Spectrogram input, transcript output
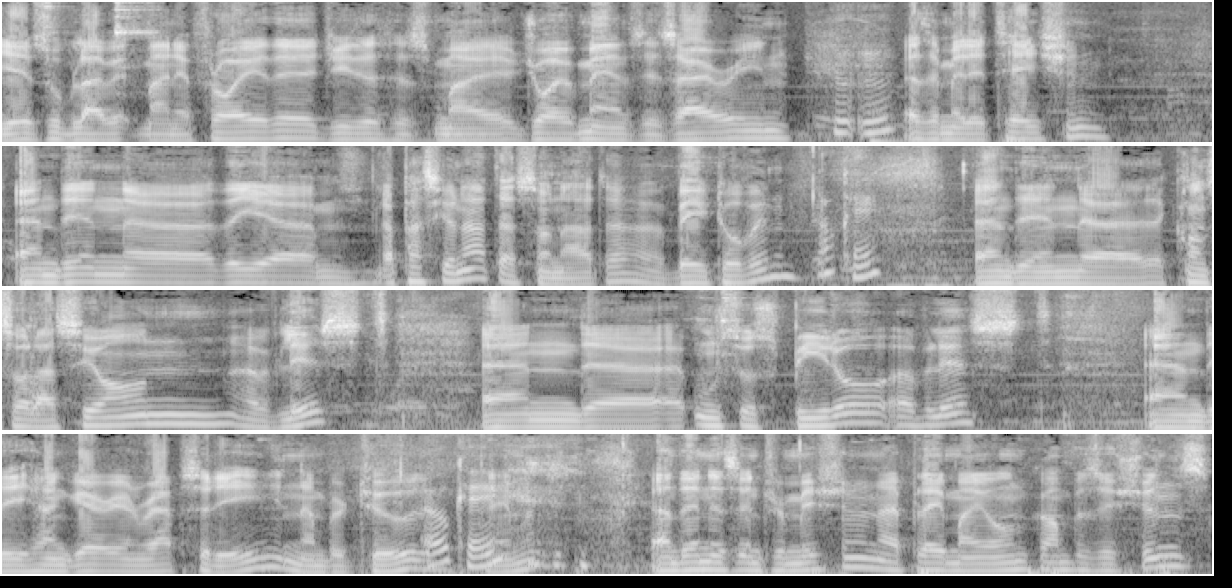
Jesu bleibt meine Freude. Jesus is my joy of man's desiring as a meditation. And then uh, the um, Appassionata Sonata of Beethoven. Okay. And then uh, Consolación of Liszt, and uh, Un Suspiro of Liszt, and the Hungarian Rhapsody, number two. Okay. famous. and then is intermission, and I play my own compositions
